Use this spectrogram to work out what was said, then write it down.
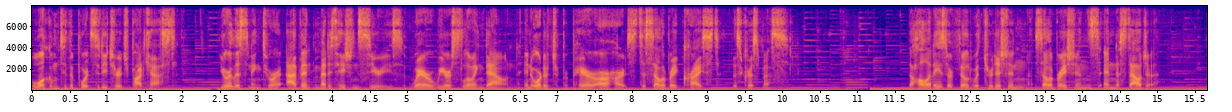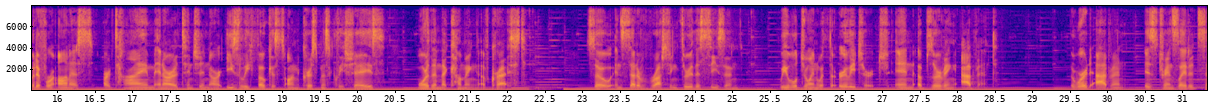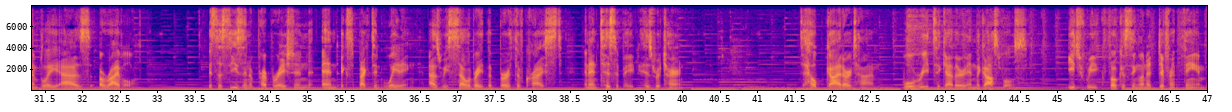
Welcome to the Port City Church podcast. You're listening to our Advent meditation series where we are slowing down in order to prepare our hearts to celebrate Christ this Christmas. The holidays are filled with tradition, celebrations, and nostalgia. But if we're honest, our time and our attention are easily focused on Christmas cliches more than the coming of Christ. So instead of rushing through this season, we will join with the early church in observing Advent the word Advent is translated simply as arrival. It's a season of preparation and expectant waiting as we celebrate the birth of Christ and anticipate his return. To help guide our time, we'll read together in the Gospels, each week focusing on a different theme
